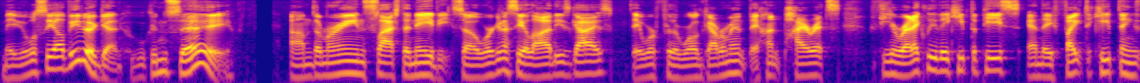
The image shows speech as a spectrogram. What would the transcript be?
Maybe we'll see Alvida again. Who can say? Um, the Marines slash the Navy. So we're going to see a lot of these guys. They work for the world government. They hunt pirates. Theoretically, they keep the peace and they fight to keep things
